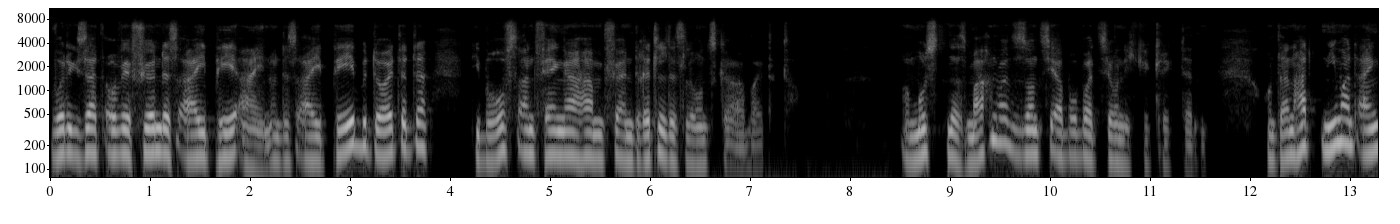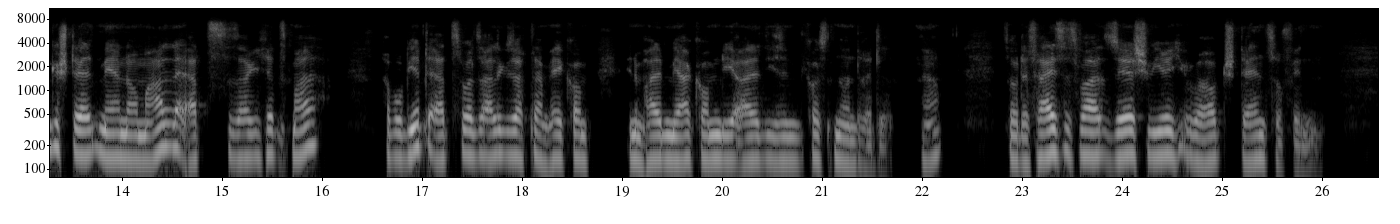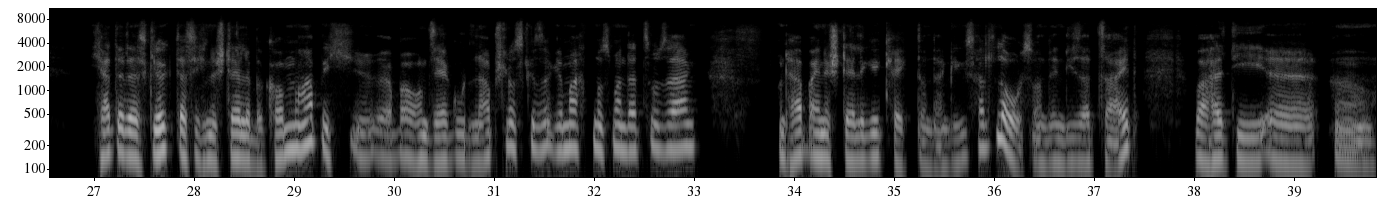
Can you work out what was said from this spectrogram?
wurde gesagt, oh, wir führen das AIP ein. Und das AIP bedeutete, die Berufsanfänger haben für ein Drittel des Lohns gearbeitet. Und mussten das machen, weil sie sonst die Approbation nicht gekriegt hätten. Und dann hat niemand eingestellt mehr normale Ärzte, sage ich jetzt mal, approbierte Ärzte, weil sie alle gesagt haben, hey komm, in einem halben Jahr kommen die all, die sind, kosten nur ein Drittel. Ja? So, das heißt, es war sehr schwierig, überhaupt Stellen zu finden. Ich hatte das Glück, dass ich eine Stelle bekommen habe. Ich äh, habe auch einen sehr guten Abschluss gemacht, muss man dazu sagen, und habe eine Stelle gekriegt. Und dann ging es halt los. Und in dieser Zeit war halt die, äh, äh,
